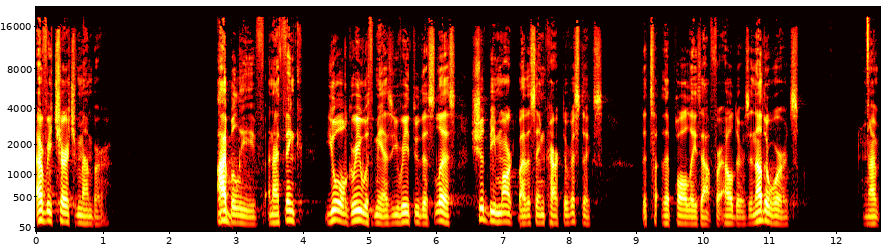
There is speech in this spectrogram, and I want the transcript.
every church member. I believe, and I think you'll agree with me as you read through this list, should be marked by the same characteristics that, that Paul lays out for elders. In other words, I've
